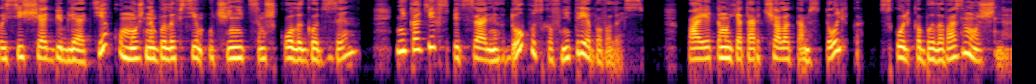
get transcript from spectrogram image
Посещать библиотеку можно было всем ученицам школы Годзен, никаких специальных допусков не требовалось, поэтому я торчала там столько, сколько было возможно.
